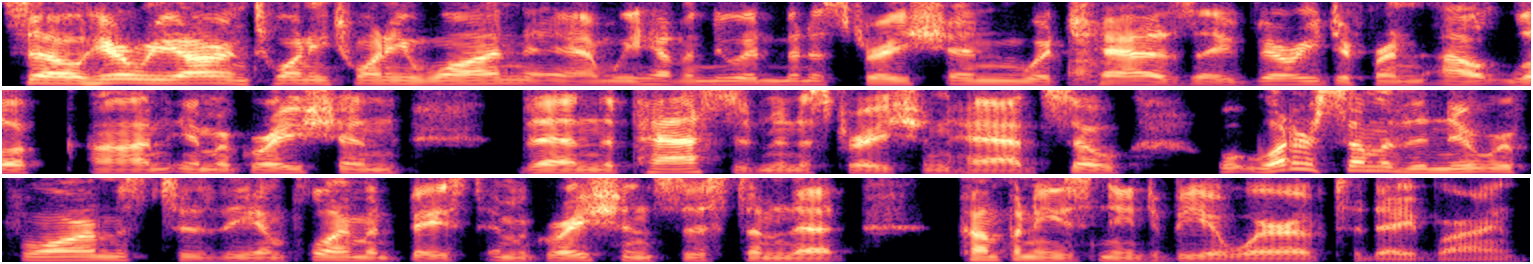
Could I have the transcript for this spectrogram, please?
So here we are in 2021, and we have a new administration which uh-huh. has a very different outlook on immigration than the past administration had. So, what are some of the new reforms to the employment based immigration system that companies need to be aware of today, Brian?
